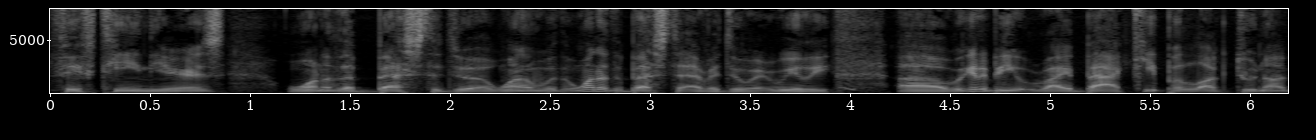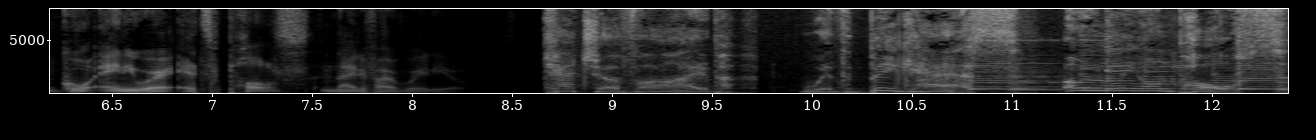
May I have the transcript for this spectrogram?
15 years. One of the best to do it. One of the, one of the best to ever do it. Really. Uh, we're gonna be right back. Keep it locked. Do not go anywhere. It's Pulse 95 Radio. Catch a vibe with Big Hass. Only on Pulse.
